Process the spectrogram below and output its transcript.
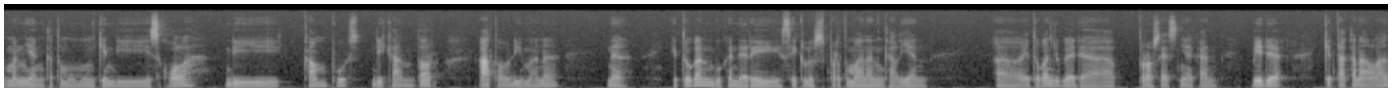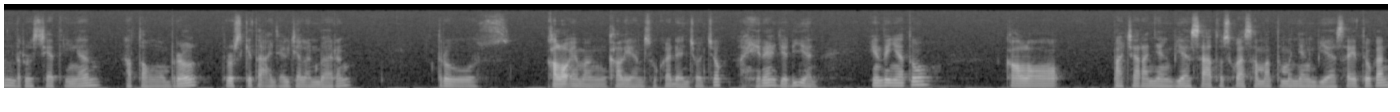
teman yang ketemu mungkin di sekolah di kampus di kantor atau di mana. Nah itu kan bukan dari siklus pertemanan kalian. Uh, itu kan juga ada prosesnya kan. Beda kita kenalan terus chattingan atau ngobrol terus kita ajak jalan bareng. Terus kalau emang kalian suka dan cocok akhirnya jadian. Intinya tuh kalau pacaran yang biasa atau suka sama temen yang biasa itu kan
